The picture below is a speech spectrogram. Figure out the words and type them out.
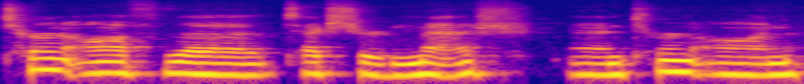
turn off the textured mesh and turn on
